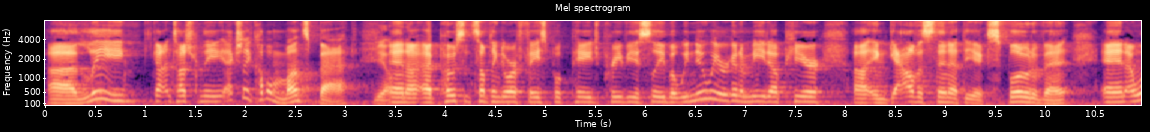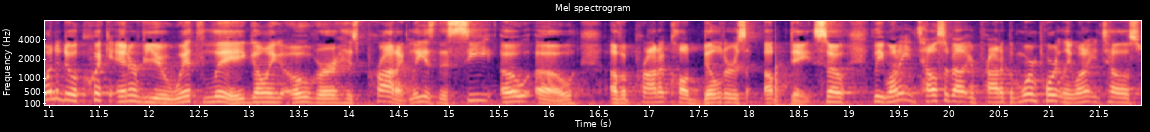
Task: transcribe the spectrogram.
Uh, Lee got in touch with me actually a couple months back, Yeah. and I, I posted something to our Facebook page previously, but we knew we were going to meet up here uh, in Galveston at the Explode event, and I wanted to do a quick interview with Lee going over his product. Lee is the COO of a product called Builders Update. So, Lee, why don't you tell us about your product, but more importantly, why don't you tell us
